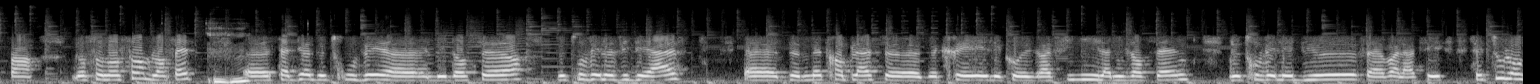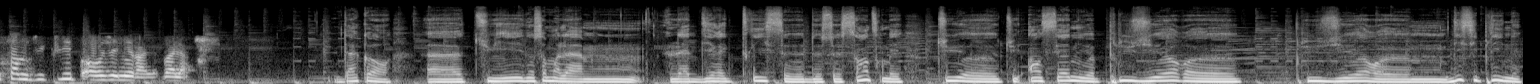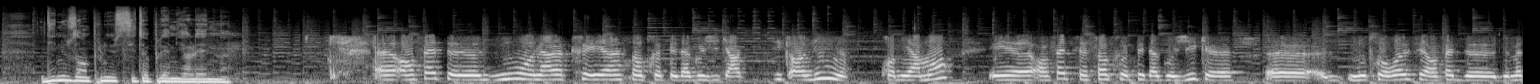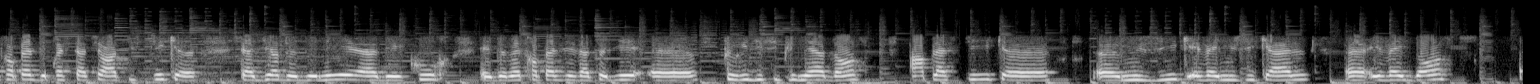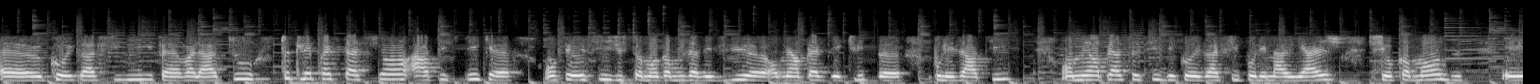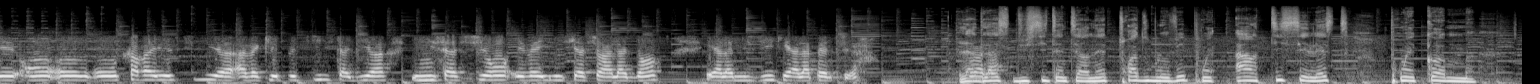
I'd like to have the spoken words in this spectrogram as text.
dans son ensemble, en fait. Mhm. C'est-à-dire de trouver les danseurs, de trouver le vidéaste, euh, de mettre en place, euh, de créer les chorégraphies, la mise en scène, de trouver les lieux. Enfin voilà, c'est tout l'ensemble du clip en général. Voilà. D'accord. Euh, tu es non seulement la, directrice de ce centre, mais tu, tu enseignes plusieurs, plusieurs disciplines. Dis-nous en plus, s'il te plaît, Myrlène. Euh, en fait, euh, nous, on a créé un centre pédagogique artistique en ligne, premièrement. Et euh, en fait, ce centre pédagogique, notre rôle, c'est en fait de, de, mettre en place des prestations artistiques, c'est-à-dire de donner des cours et de mettre en place des ateliers pluridisciplinaires, danse, art plastique, musique, éveil musical, éveil danse. Euh, chorégraphie, enfin voilà, tout, toutes les prestations artistiques. Euh, on fait aussi justement, comme vous avez vu, euh, on met en place des clips pour les artistes. On met en place aussi des chorégraphies pour les mariages sur commande. Et on, on, on travaille aussi avec les petits, c'est-à-dire initiation, éveil, initiation à la danse et à la musique et à la peinture. L'adresse du site internet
